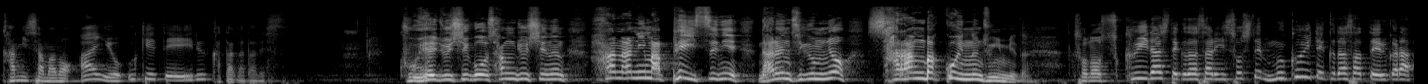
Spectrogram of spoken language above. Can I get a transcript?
神様の愛を受けている方々です 구해 주시고 상 주시는 하나님 앞에 있으니 나는 지금요 사랑받고 있는 중입니다. その救い出してくださりそして報いてくださっているから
